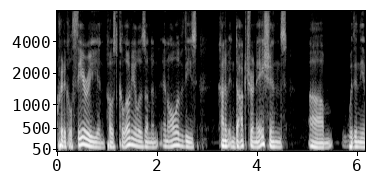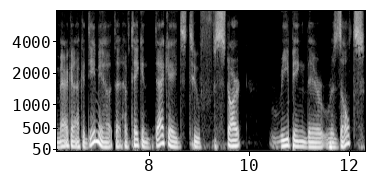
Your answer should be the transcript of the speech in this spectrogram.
critical theory and post-colonialism and, and all of these kind of indoctrinations um, within the american academia that have taken decades to f- start reaping their results.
